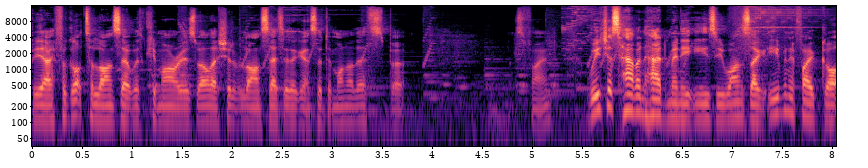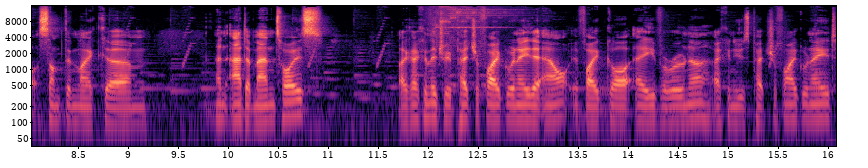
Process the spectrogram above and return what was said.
But yeah, I forgot to Lance Lancet with Kimahri as well. I should have Lanceted against the Demonoliths, but that's fine. We just haven't had many easy ones. Like, even if I got something like um, an Adamantoise, like I can literally Petrify Grenade it out. If I got a Varuna, I can use Petrify Grenade.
